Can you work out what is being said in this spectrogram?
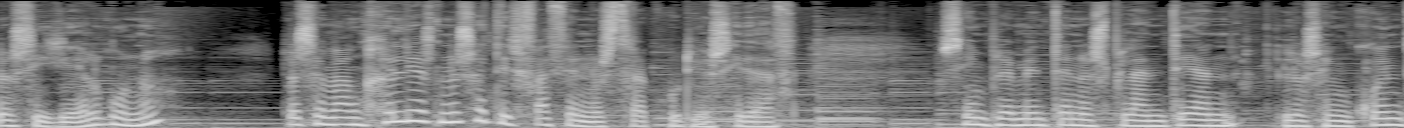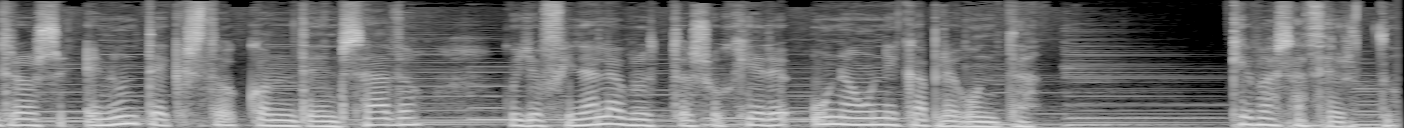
¿Lo siguió alguno? Los evangelios no satisfacen nuestra curiosidad, simplemente nos plantean los encuentros en un texto condensado cuyo final abrupto sugiere una única pregunta. ¿Qué vas a hacer tú?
